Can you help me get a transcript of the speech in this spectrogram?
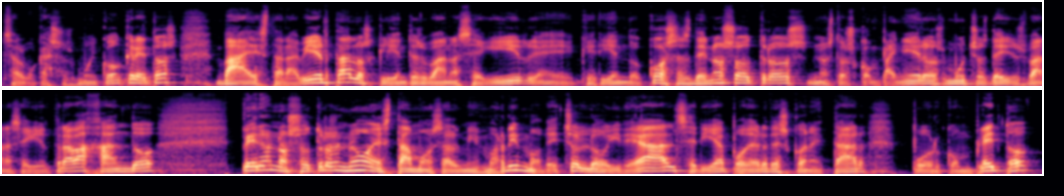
salvo casos muy concretos, va a estar abierta, los clientes van a seguir eh, queriendo cosas de nosotros, nuestros compañeros, muchos de ellos van a seguir trabajando, pero nosotros no estamos al mismo ritmo. De hecho, lo ideal sería poder desconectar por completo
